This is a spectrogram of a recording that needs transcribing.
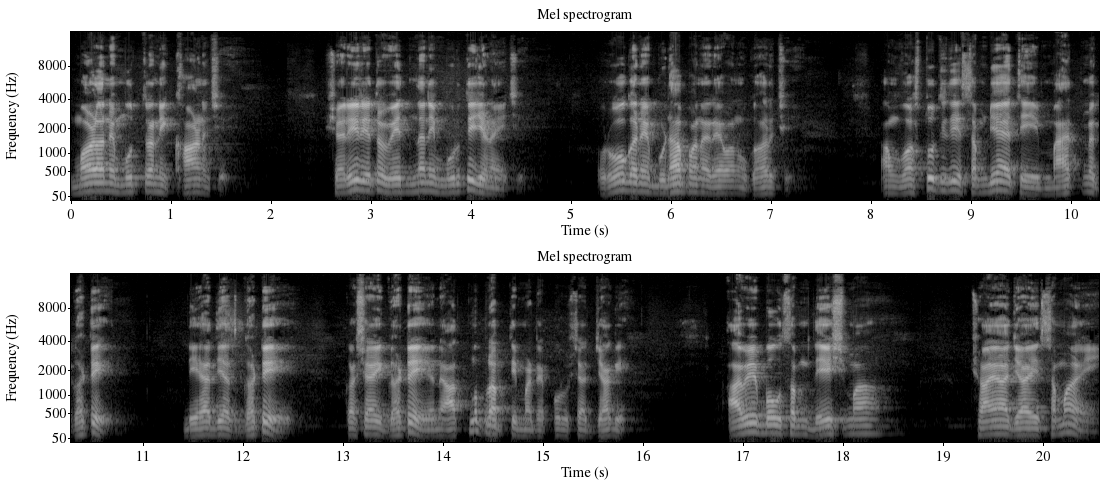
મળ અને મૂત્રની ખાણ છે. શરીર એ તો વેદનાની મૂર્તિ જણાય છે. રોગ અને બુઢાપાને રહેવાનું ઘર છે. આમ વસ્તુથી સમજાયથી મહાત્મ્ય ઘટે, દેહાધ્યાસ ઘટે, કશાય ઘટે અને આત્મપ્રાપ્તિ માટે પુરુષાર્થ જાગે. આવે બહુ સમ દેશમાં, છાયા જાય સમય,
